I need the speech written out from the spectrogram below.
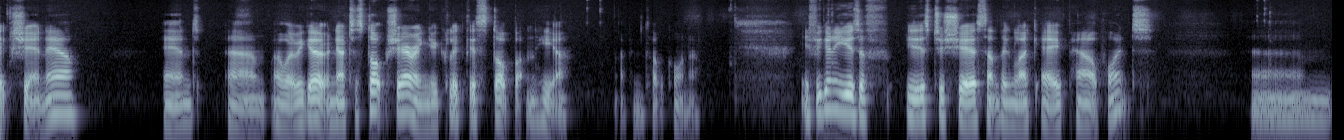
click share now, and um, oh, there we go. Now to stop sharing, you click this stop button here, up in the top corner. If you're going to use, a, use to share something like a PowerPoint, um,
